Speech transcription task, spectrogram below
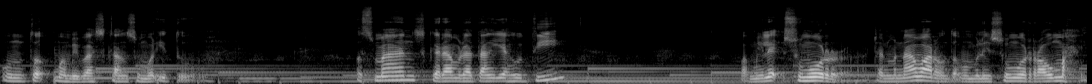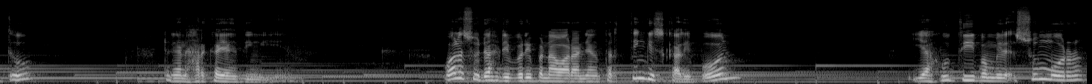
untuk membebaskan sumur itu. Utsman segera mendatangi Yahudi pemilik sumur dan menawar untuk membeli sumur Raumah itu dengan harga yang tinggi. Walau sudah diberi penawaran yang tertinggi sekalipun, Yahudi pemilik sumur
